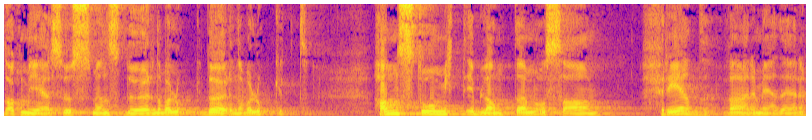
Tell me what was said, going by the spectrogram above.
Da kom Jesus mens dørene var, dørene var lukket. Han sto midt iblant dem og sa, Fred være med dere.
